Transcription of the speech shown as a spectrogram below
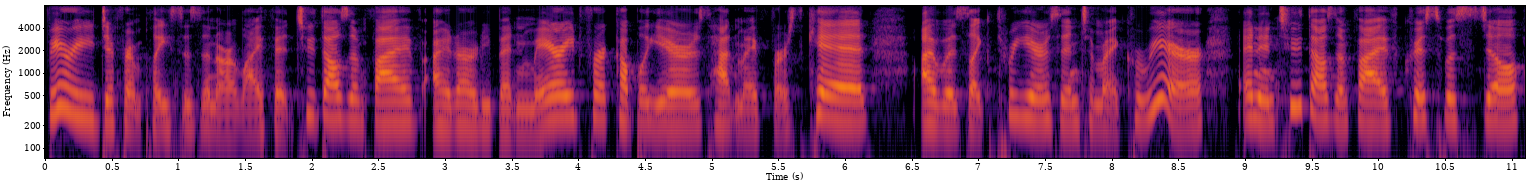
very different places in our life. At 2005, I had already been married for a couple years, had my first kid. I was like three years into my career. And in 2005, Chris was still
